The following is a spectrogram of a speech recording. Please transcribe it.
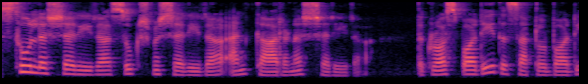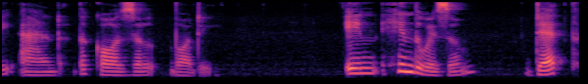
Sthula Sharira, Sukshma Sharira, and Karana Sharira the gross body, the subtle body, and the causal body. In Hinduism, Death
